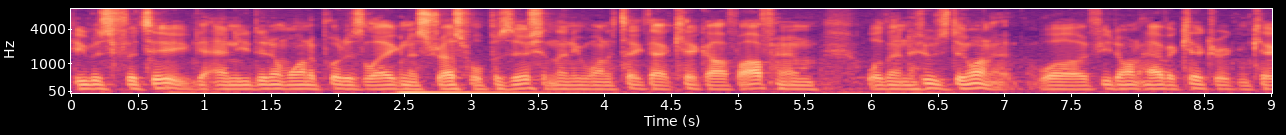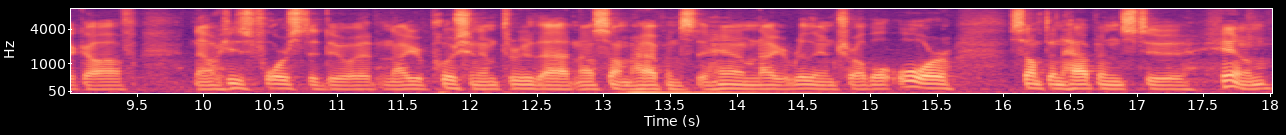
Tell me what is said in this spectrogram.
he was fatigued and he didn't want to put his leg in a stressful position, then you want to take that kickoff off him. Well, then who's doing it? Well, if you don't have a kicker who can kick off, now he's forced to do it. Now you're pushing him through that. Now something happens to him. Now you're really in trouble. Or something happens to him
